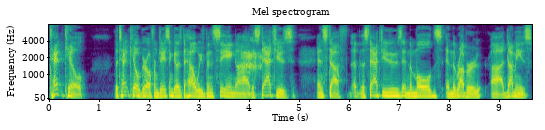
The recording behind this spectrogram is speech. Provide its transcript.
tent kill. The tent kill girl from jason goes to hell. We've been seeing uh the statues and stuff. The statues and the molds and the rubber uh dummies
